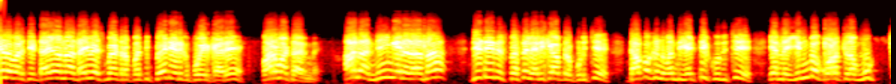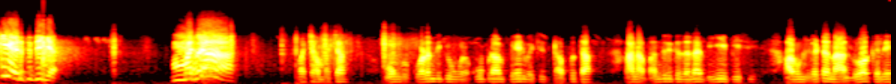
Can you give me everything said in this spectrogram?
இளவரசி டயோனா டைவர்ஸ் மேட்டரை பத்தி பேட்டி எடுக்க போயிருக்காரு. வரமாட்டாருன்னு. ஆனா நீங்க என்னடான்னா திடீர்னு ஸ்பெஷல் ஹெலிகாப்டர் பிடிச்சு டபக்குன்னு வந்து எட்டி குதிச்சு என்னை இன்ப குளத்துல முக்கி எடுத்துட்டீங்க. மச்சான்! மச்சான் மச்சான் உங்க குழந்தைக்கு உங்களை கூப்பிடாம பேர் வச்சது தப்பு தான் ஆனா வந்திருக்கிறதெல்லாம் விஐபிசி அவங்க கிட்ட நான் லோக்கலு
